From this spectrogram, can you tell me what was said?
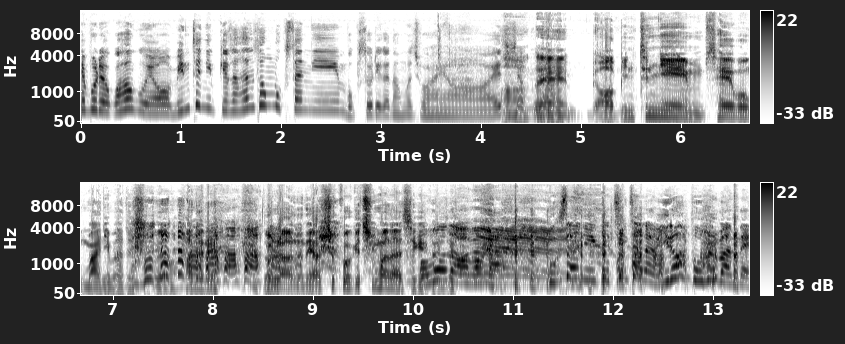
해보려고 하고요. 민트님께서 한성 목사님 목소리가 너무 좋아요. 해주셨고요. 아, 네, 어, 민트님 새해 복 많이 받으시고요. 하늘에 놀라운 은혜와 축복이 충만하시길 어머나 간절. 어머나 목사님께 칭찬하면 이런 복을 받네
